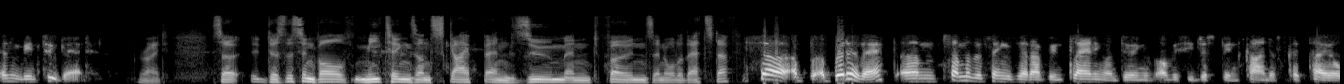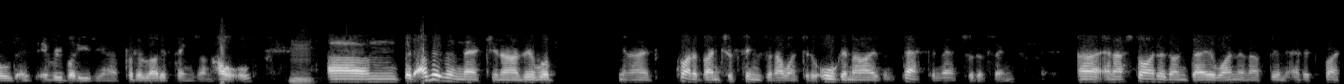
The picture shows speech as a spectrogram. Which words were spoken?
it hasn't been too bad. Right. So, does this involve meetings on Skype and Zoom and phones and all of that stuff? So, a, a bit of that. Um, some of the things that I've been planning on doing have obviously just been kind of curtailed as everybody's, you know, put a lot of things on hold. Hmm. Um, but other than that, you know, there were, you know, quite a bunch of things that I wanted to organize and pack and that sort of thing. Uh, and I started on day one, and I've been at it quite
